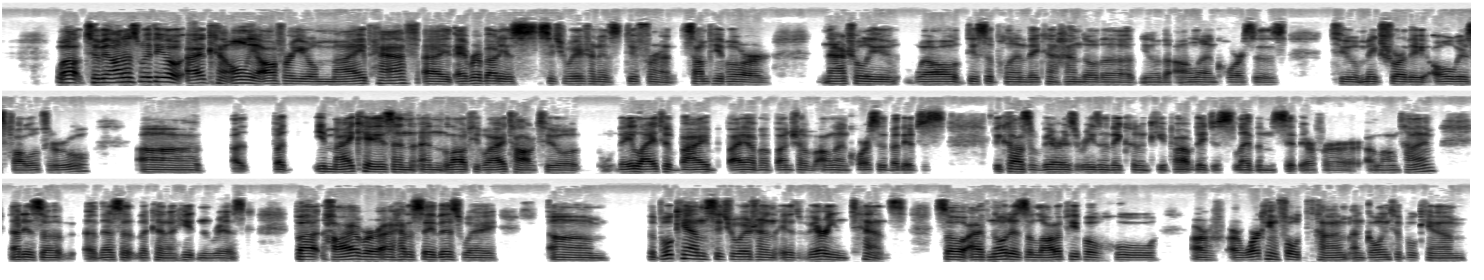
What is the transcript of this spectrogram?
Well, to be honest with you, I can only offer you my path. I, everybody's situation is different. Some people are naturally well disciplined; they can handle the you know the online courses to make sure they always follow through. Uh, uh but in my case, and and a lot of people I talk to, they like to buy buy up a bunch of online courses, but they just because of various reasons they couldn't keep up. They just let them sit there for a long time. That is a, a that's a the kind of hidden risk. But however, I had to say this way. Um, the bootcamp situation is very intense. So I've noticed a lot of people who are are working full time and going to bootcamp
